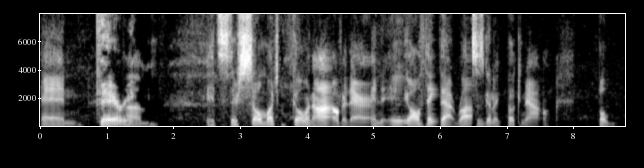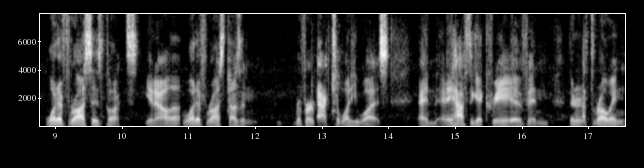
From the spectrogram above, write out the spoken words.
and Very. um, it's there's so much going on over there, and, you all think that Russ is going to cook now, but what if Russ is cooked? You know, what if Russ doesn't revert back to what he was, and and they have to get creative, and they're not throwing,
